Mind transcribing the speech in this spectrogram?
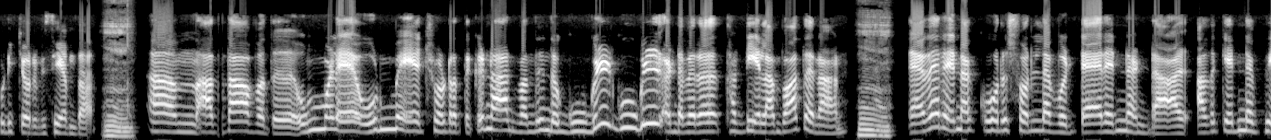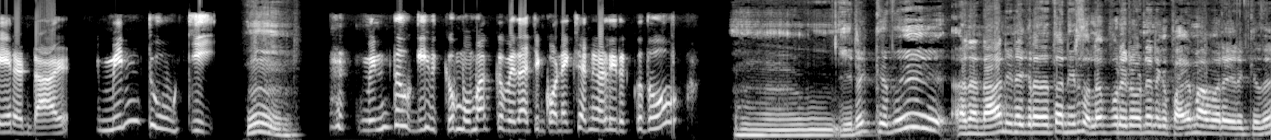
பிடிச்ச ஒரு விஷயம்தான். அதாவது உண்மையே உண்மையை சொல்றதுக்கு நான் வந்து இந்த கூகுள் கூகுள் என்ற வேற தட்டி எல்லாம் பார்த்தேன் நான். ம். அவர் எனக்கு ஒரு சொல்ல விட்டார் என்னென்றால் அதுக்கு என்ன பேர் என்றால் மின் தூக்கி. மின் தூக்கிக்கும் உமக்கும் ஏதாச்சும் கொனெக்ஷன்கள் இருக்குதோ? இருக்குது. ஆனா நான் நினைக்கிறத தான் நீர் சொல்ல போறீரோன்னு எனக்கு பயமா வர இருக்குது.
